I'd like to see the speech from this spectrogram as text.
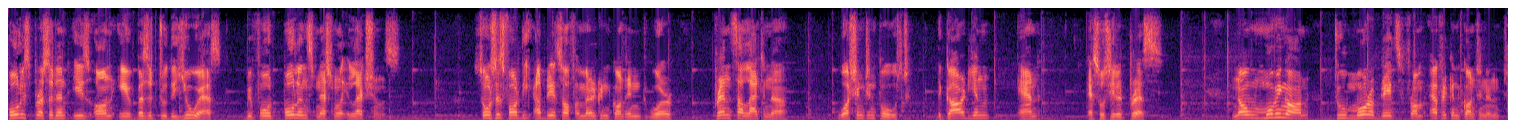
Polish president is on a visit to the US before Poland's national elections. Sources for the updates of American content were Prensa Latina, Washington Post, The Guardian, and Associated Press. Now moving on to more updates from African continent.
